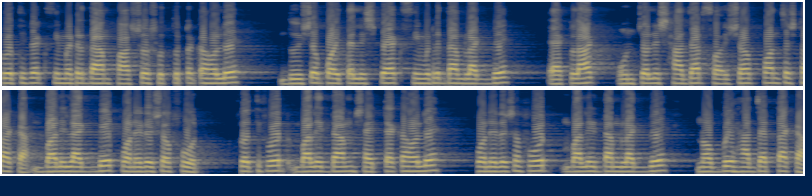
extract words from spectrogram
প্রতি প্যাক সিমেন্টের দাম পাঁচশো সত্তর টাকা হলে দুইশো পঁয়তাল্লিশ প্যাক সিমেন্টের দাম লাগবে এক লাখ উনচল্লিশ হাজার ছয়শো পঞ্চাশ টাকা। বালি লাগবে পনেরোশো ফুট। প্রতি ফুট বালির দাম ষাট টাকা হলে পনেরোশো ফুট বালির দাম লাগবে নব্বই হাজার টাকা।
